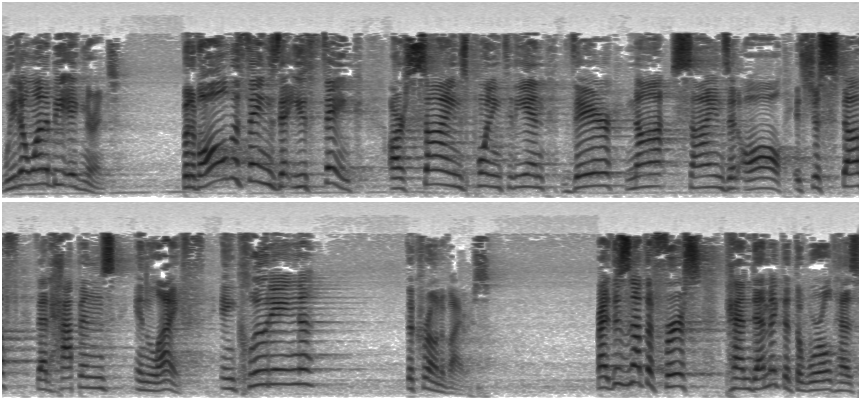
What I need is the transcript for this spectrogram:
We don't want to be ignorant. But of all the things that you think are signs pointing to the end. They're not signs at all. It's just stuff that happens in life, including the coronavirus. Right, this is not the first pandemic that the world has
